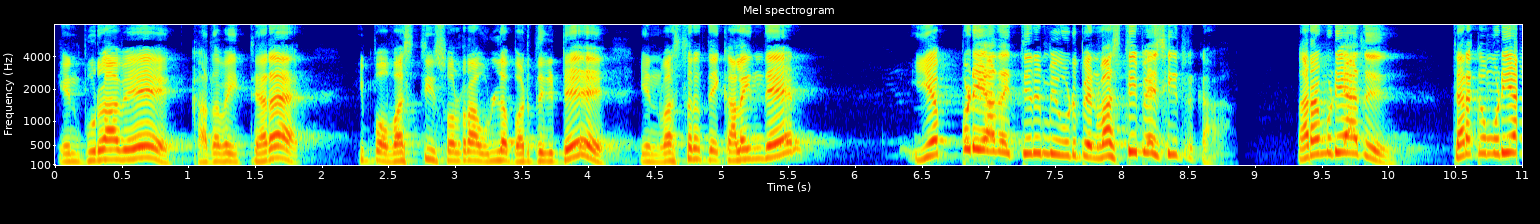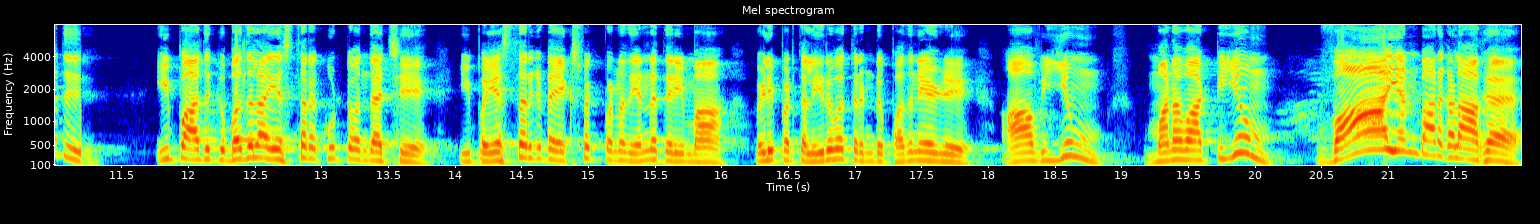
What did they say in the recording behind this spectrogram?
என் புறாவே கதவை தர இப்போ வஸ்தி சொல்கிறா உள்ளே படுத்துக்கிட்டு என் வஸ்திரத்தை கலைந்தேன். எப்படி அதை திரும்பி உடுப்பேன்? வஸ்தி பேசிக்கிட்டு இருக்கா. வர முடியாது. திறக்க முடியாது. இப்போ அதுக்கு பதிலாக எஸ்தரை கூட்டு வந்தாச்சு. இப்போ எஸ்தர்கிட்ட எக்ஸ்பெக்ட் பண்ணது என்ன தெரியுமா? வெளிப்படுத்தல் இருபத்தி ரெண்டு பதினேழு. ஆவியும் மனவாட்டியும் வா என்பார்களாக.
